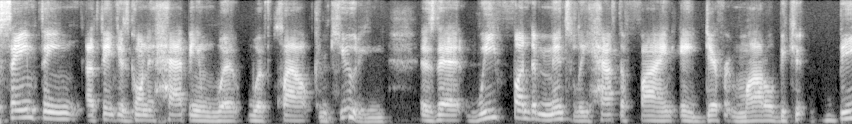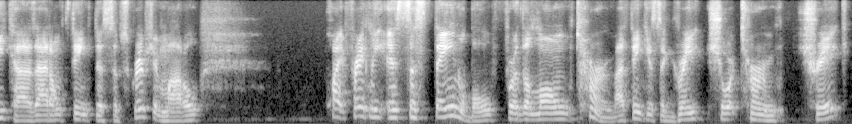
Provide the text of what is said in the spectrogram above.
same thing I think is going to happen with, with cloud computing is that we fundamentally have to find a different model because, because I don't think the subscription model, quite frankly, is sustainable for the long term. I think it's a great short term trick.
